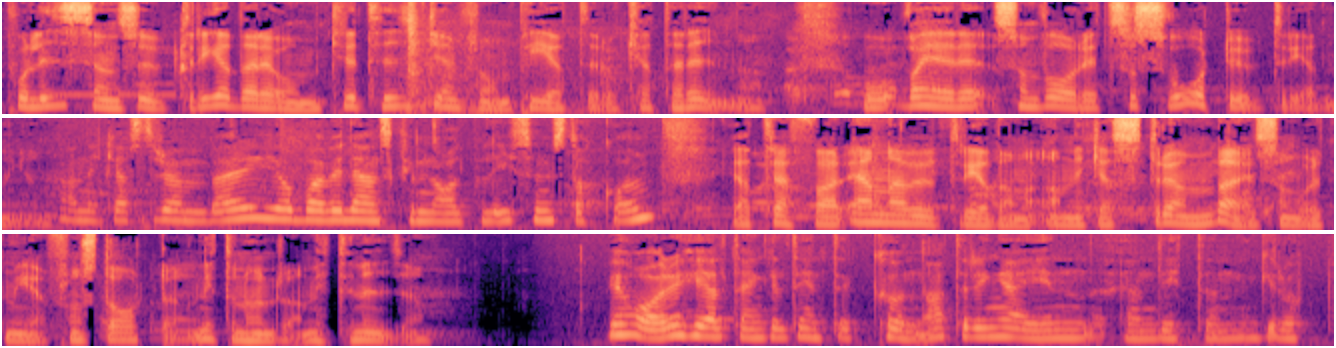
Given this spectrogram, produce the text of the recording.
polisens utredare om kritiken från Peter och Katarina? Och vad är det som varit så svårt i utredningen? Annika Strömberg jobbar vid länskriminalpolisen i Stockholm. Jag träffar en av utredarna, Annika Strömberg, som varit med från starten 1999. Vi har helt enkelt inte kunnat ringa in en liten grupp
